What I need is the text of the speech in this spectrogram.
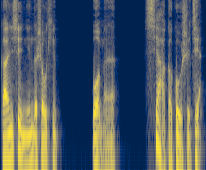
感谢您的收听，我们下个故事见。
